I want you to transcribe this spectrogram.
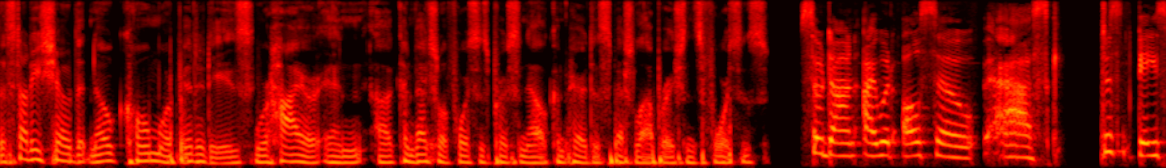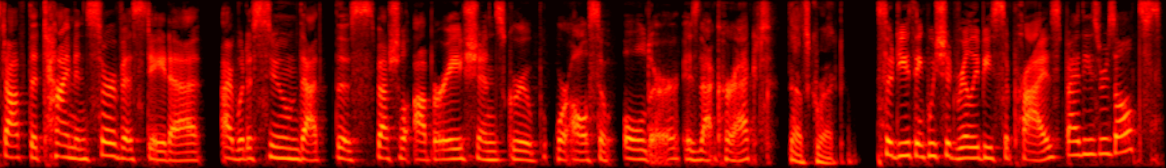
The study showed that no comorbidities were higher in uh, conventional forces personnel compared to special operations forces. So, Don, I would also ask just based off the time in service data, I would assume that the special operations group were also older. Is that correct? That's correct. So, do you think we should really be surprised by these results?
